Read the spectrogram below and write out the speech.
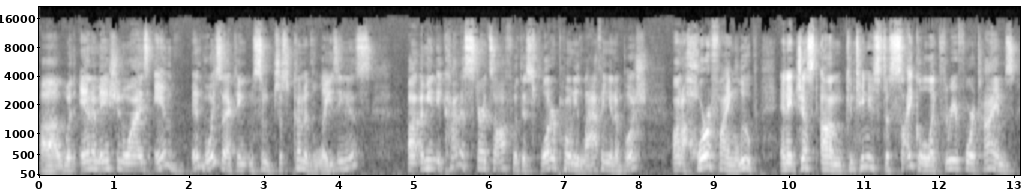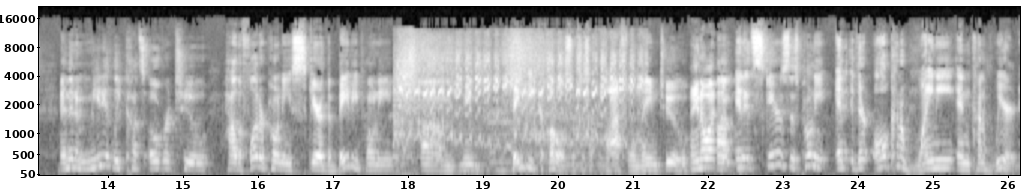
uh, with animation wise and and voice acting with some just kind of laziness. Uh, I mean, it kind of starts off with this flutter pony laughing in a bush on a horrifying loop, and it just um, continues to cycle like three or four times, and then immediately cuts over to how the flutter pony scared the baby pony um, named Baby Cuddles, which is an awful name too. And you know what? Um, and it scares this pony, and they're all kind of whiny and kind of weird.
